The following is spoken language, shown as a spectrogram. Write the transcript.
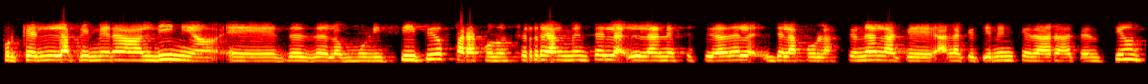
porque es la primera línea eh, desde los municipios para conocer realmente la, necesidad de la, población a la que a la que tienen que dar atención.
